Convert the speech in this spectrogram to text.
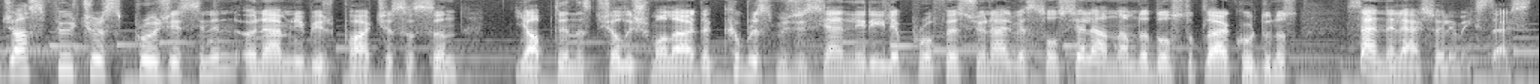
Just Futures projesinin önemli bir parçasısın. Yaptığınız çalışmalarda Kıbrıs müzisyenleriyle profesyonel ve sosyal anlamda dostluklar kurdunuz. Sen neler söylemek istersin?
